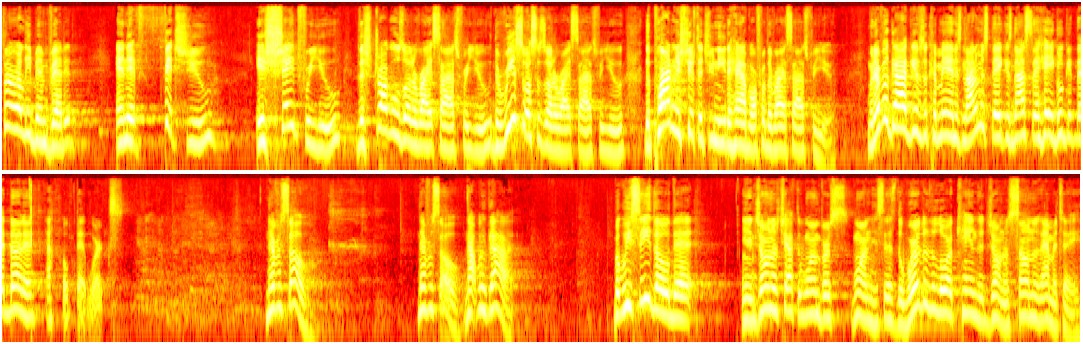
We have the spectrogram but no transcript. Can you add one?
thoroughly been vetted and it fits you, is shaped for you. The struggles are the right size for you, the resources are the right size for you, the partnerships that you need to have are for the right size for you. Whenever God gives a command, it's not a mistake. It's not say, hey, go get that done, and I hope that works. Never so. Never so. Not with God. But we see, though, that in Jonah chapter 1, verse 1, he says, The word of the Lord came to Jonah, son of Amittai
